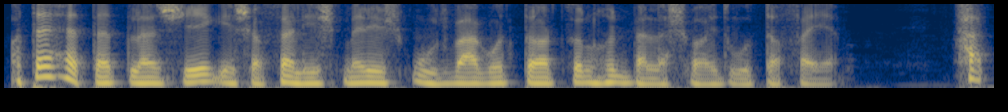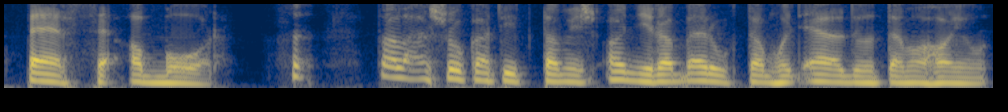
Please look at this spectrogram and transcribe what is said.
a tehetetlenség és a felismerés úgy vágott arcon, hogy belesajdult a fejem. Hát persze, a bor. Talán sokat ittam, és annyira berúgtam, hogy eldőltem a hajón.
